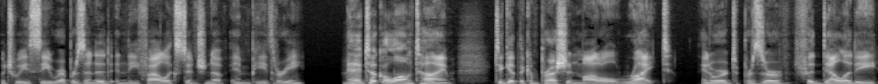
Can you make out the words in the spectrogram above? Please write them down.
which we see represented in the file extension of MP3. And it took a long time to get the compression model right in order to preserve fidelity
